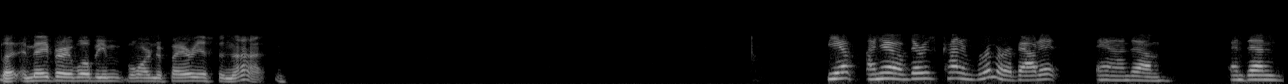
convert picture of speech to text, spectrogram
But it may very well be more nefarious than that. Yep, I know. There was kind of rumor about it, and um, and then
